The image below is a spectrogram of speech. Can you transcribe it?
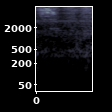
30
